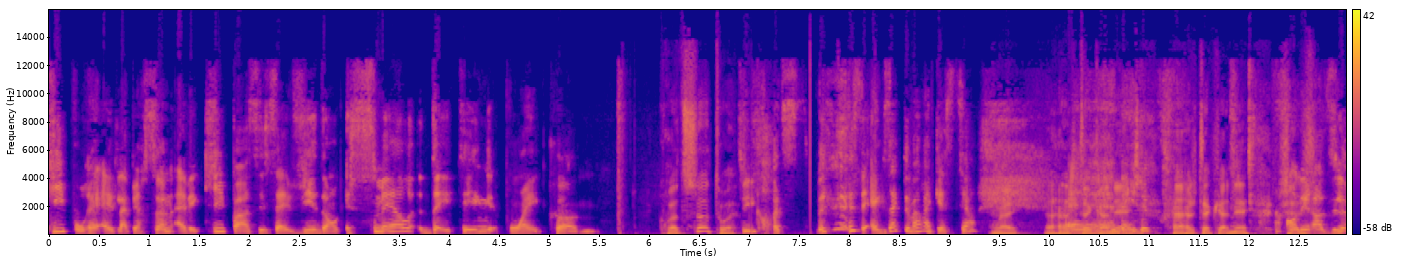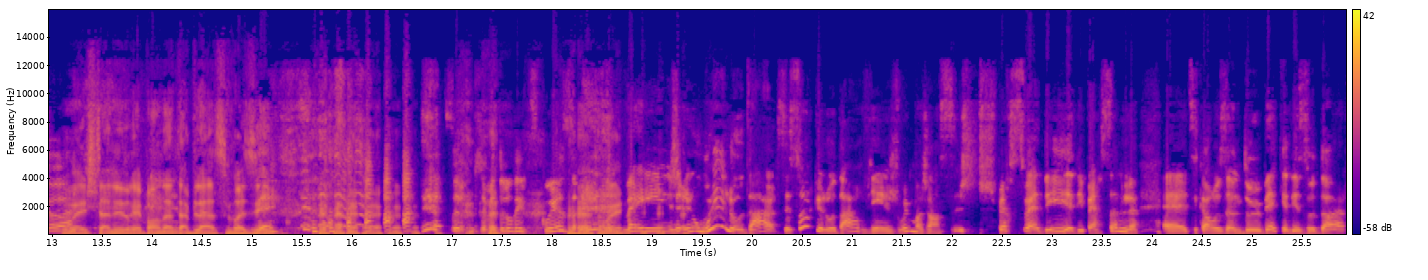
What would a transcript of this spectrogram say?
qui pourrait être la personne avec qui passer sa vie. Donc, smelldating.com. Crois-tu ça, toi? Tu crois C'est exactement ma question. Oui. je te Euh, connais. ben, je... te connais. On est rendu là, hein? Oui, je suis tanné de répondre à ta place. Vas-y. je fais toujours des petits quiz. Oui. Ben, je- oui, l'odeur. C'est sûr que l'odeur vient jouer. Moi, j'en, je suis persuadée. Il y a des personnes, là, euh, tu sais, quand on se donne deux becs, il y a des odeurs.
